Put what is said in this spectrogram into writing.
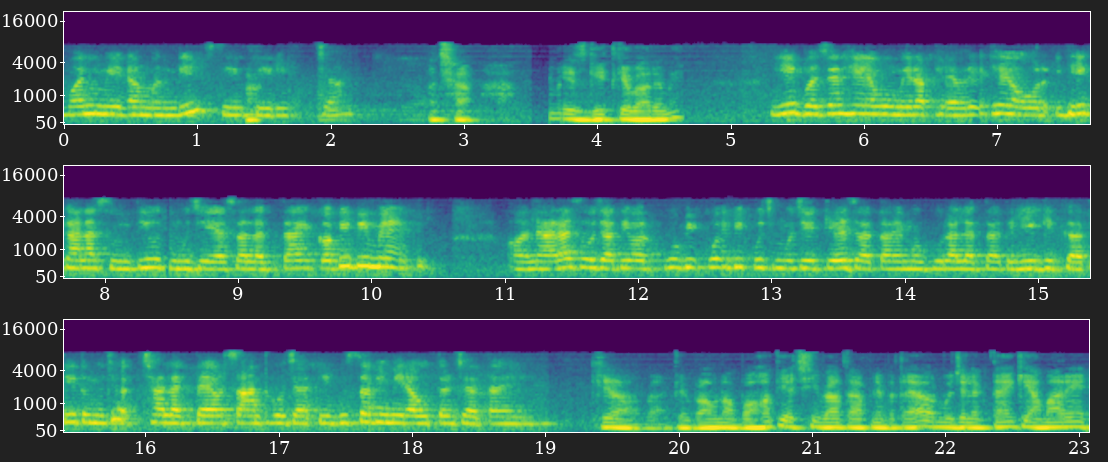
मन मेरा मंदिर सिर तेरी जान अच्छा इस गीत के बारे में? ये भजन है, वो मेरा फेवरेट है और ये गाना सुनती हूँ तो मुझे ऐसा लगता है, कभी भी मैं नाराज़ हो जाती हूँ और कोई भी कोई भी कुछ मुझे कह जाता है, मुझे बुरा लगता है तो ये गीत गाती हूँ तो मुझे अच्छा लगता है और शांत हो जाती है, गुस्सा भी मेरा उतर जाता है। क्या बात है, भावना, बहुत ही अच्छी बात आपने बताया और मुझे लगता है कि हमारे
